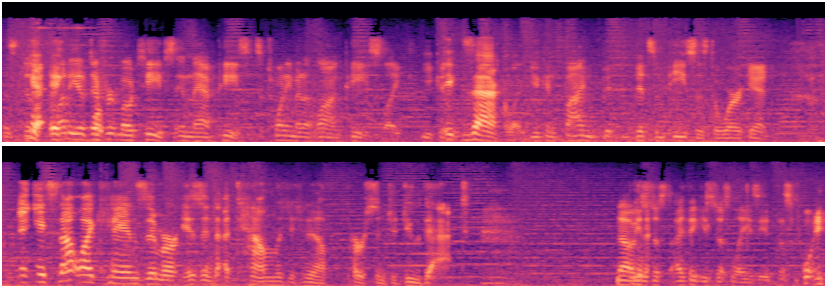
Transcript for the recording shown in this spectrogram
There's, there's Yeah, it- plenty of different motifs in that piece. It's a 20 minute long piece. Like you can Exactly. you can find bit, bits and pieces to work in. It's not like Hans Zimmer isn't a talented enough person to do that. No, You he's know- just. I think he's just lazy at this point.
